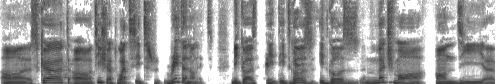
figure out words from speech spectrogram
or skirt or t-shirt. What's it written on it? Because it, it goes, it goes much more on the, uh,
